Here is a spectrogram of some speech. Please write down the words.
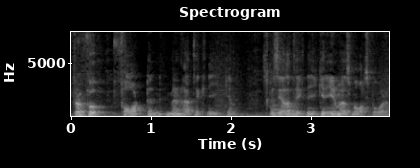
För att få upp farten med den här tekniken. Speciella ja. tekniken i de här smalspåren.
